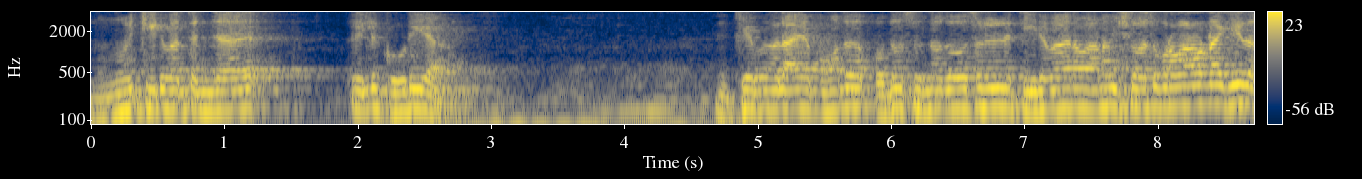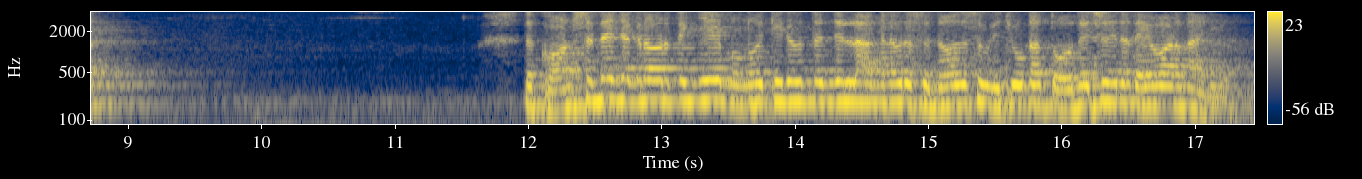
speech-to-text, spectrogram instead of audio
മുന്നൂറ്റി ഇരുപത്തി അഞ്ചിൽ കൂടിയ നിത്യ മുതലായ മൂന്ന് പൊതു സുന്നദോസുകളിലെ തീരുമാനമാണ് വിശ്വാസ പ്രമാണം ഉണ്ടാക്കിയത്. കോൺസ്റ്റന്റൈൻ ചക്രവർത്തിക്ക് മുന്നൂറ്റി ഇരുപത്തി അഞ്ചിൽ അങ്ങനെ ഒരു സുന്നോദസ് വിളിച്ചുകൂട്ടാൻ തോന്നിച്ചതിന് ദൈവമാണെന്നായിരിക്കും.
